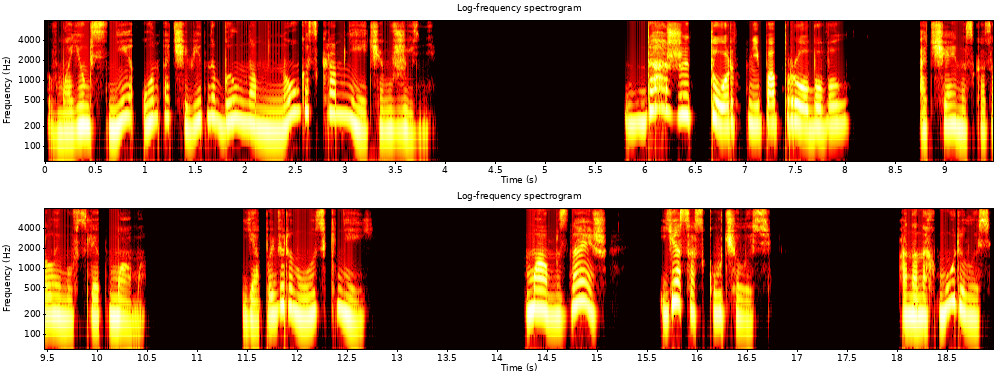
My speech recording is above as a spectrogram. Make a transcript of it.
В моем сне он, очевидно, был намного скромнее, чем в жизни. «Даже торт не попробовал!» — отчаянно сказала ему вслед мама. Я повернулась к ней. «Мам, знаешь, я соскучилась». Она нахмурилась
